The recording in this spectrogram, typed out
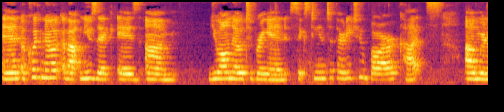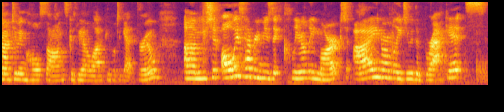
And a quick note about music is um, you all know to bring in 16 to 32 bar cuts. Um, we're not doing whole songs because we have a lot of people to get through. Um, you should always have your music clearly marked. I normally do the brackets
